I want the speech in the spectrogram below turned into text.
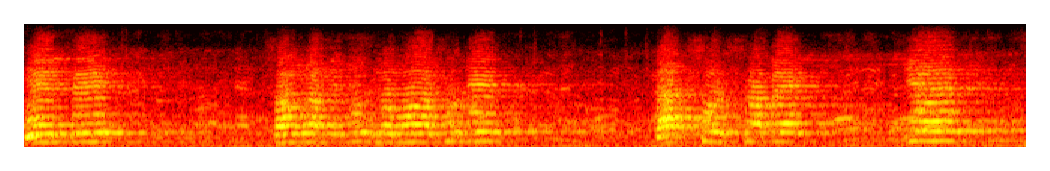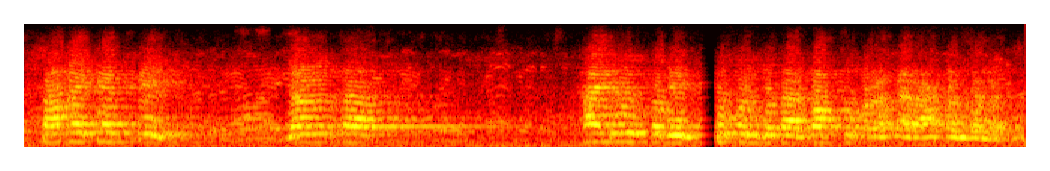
বিএনপি সংগ্রামী যুগ্ম মহাসচিব, ডাকসুর সাবেক সাবেক এমপি, জনতা খাইরুল কবির ফুকনকে তার বক্তব্য রাখার আহ্বান জানাচ্ছি।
